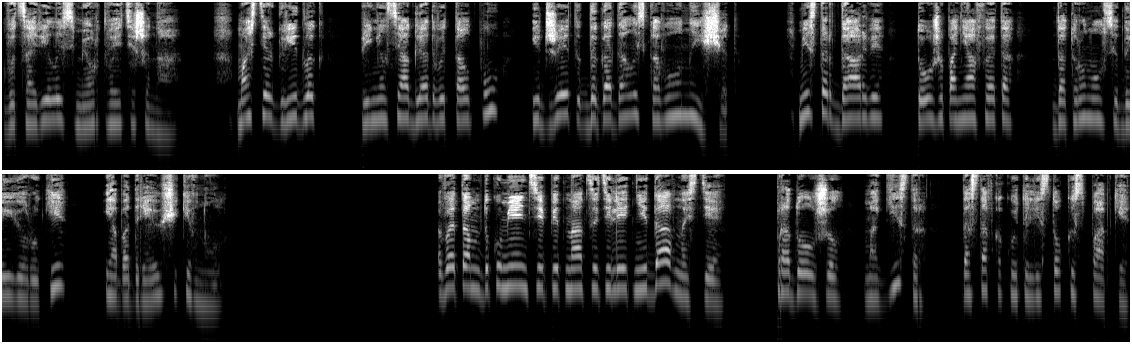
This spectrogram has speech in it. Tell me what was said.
Воцарилась мертвая тишина. Мастер Гридлок принялся оглядывать толпу, и Джейд догадалась, кого он ищет. Мистер Дарви, тоже поняв это, дотронулся до ее руки и ободряюще кивнул. «В этом документе пятнадцатилетней давности», — продолжил магистр, достав какой-то листок из папки,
